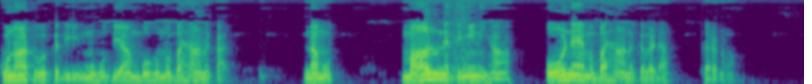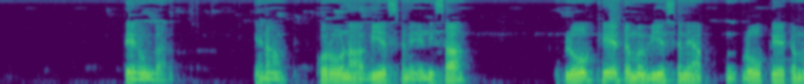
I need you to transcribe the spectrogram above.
කුණාටුවකදී මුහුදියම් බොහොම භයානකයි. නමුත් මාළු නැති මිනිහා ඕනෑම භයානක වැඩක් කරනවා. තේරුම් ගන්න. එහෙනම් කොරෝනා ව්‍යසනය නිසා ලෝකයටම ව්‍යසනයක් ලෝකයටම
